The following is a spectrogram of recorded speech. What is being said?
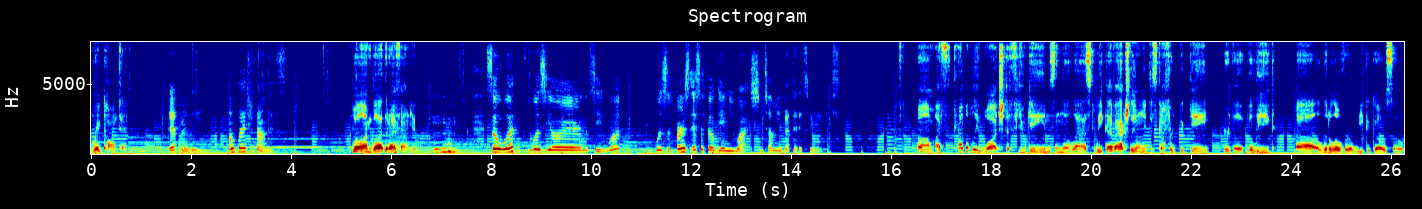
great content. Definitely. I'm glad you found us. Well, I'm glad that I found you. So, what was your? Let's see. What was the first SFL game you watched? And tell me about that experience. Um, I've probably watched a few games in the last week. I've actually only discovered the game or the the league uh, a little over a week ago, so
